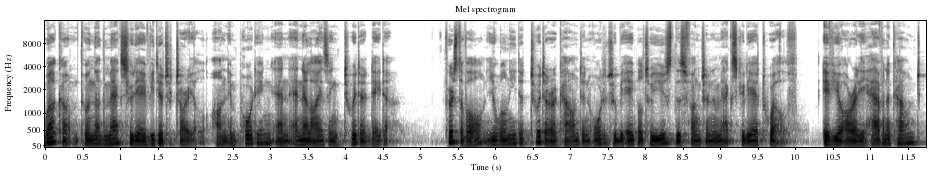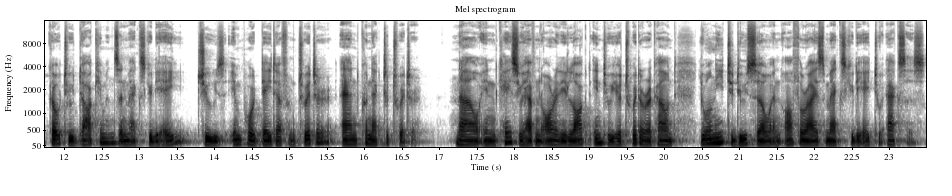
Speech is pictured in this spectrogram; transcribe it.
Welcome to another MaxQDA video tutorial on importing and analyzing Twitter data. First of all, you will need a Twitter account in order to be able to use this function in MaxQDA 12. If you already have an account, go to Documents in MaxQDA, choose Import Data from Twitter and connect to Twitter. Now, in case you haven't already logged into your Twitter account, you will need to do so and authorize MaxQDA to access.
